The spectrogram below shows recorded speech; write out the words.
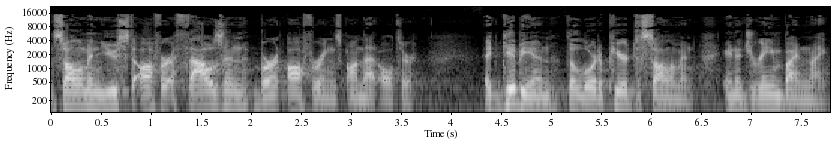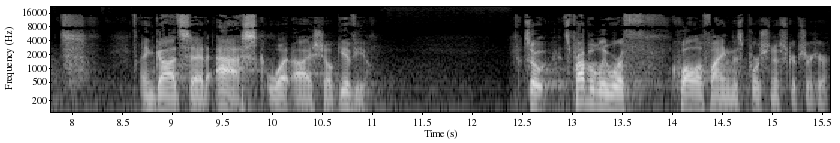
Solomon used to offer a thousand burnt offerings on that altar. At Gibeon, the Lord appeared to Solomon in a dream by night. And God said, Ask what I shall give you. So it's probably worth qualifying this portion of Scripture here.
